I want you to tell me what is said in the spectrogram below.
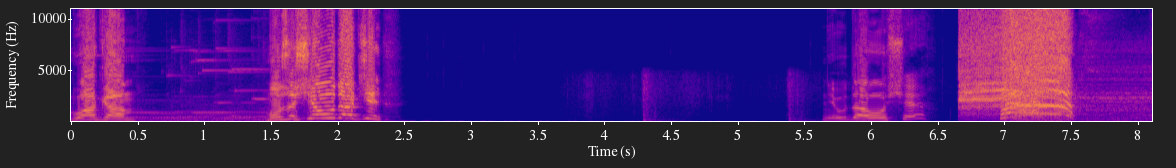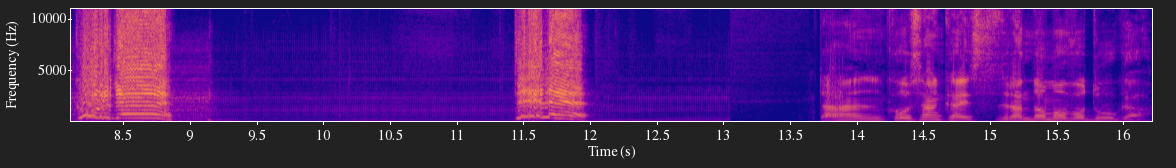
Błagam! Może się uda ci... Nie udało się? Kurde! Tyle! Ta kołysanka jest randomowo długa.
